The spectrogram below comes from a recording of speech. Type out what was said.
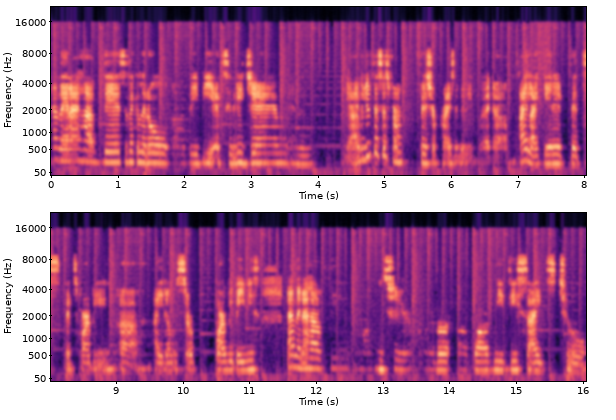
And then I have this like a little uh, baby activity gym and yeah, I believe this is from Fisher Price, I believe, but uh, I like it. It fits fits Barbie uh, items or Barbie babies. And then I have the rocking chair whenever uh, Barbie decides to,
